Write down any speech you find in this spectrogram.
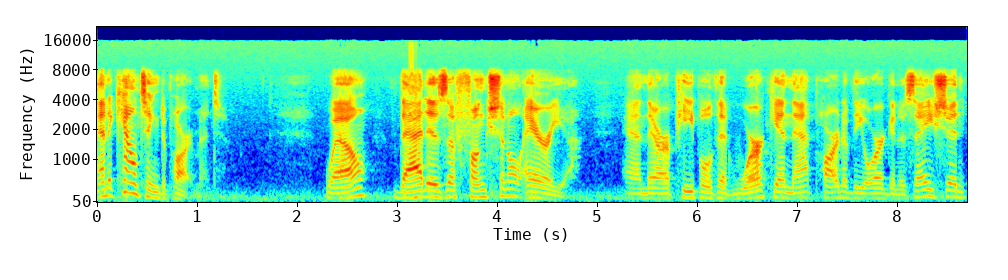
an accounting department. Well, that is a functional area. And there are people that work in that part of the organization,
